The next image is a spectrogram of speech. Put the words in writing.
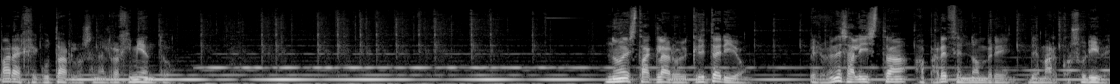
para ejecutarlos en el regimiento. No está claro el criterio, pero en esa lista aparece el nombre de Marcos Uribe.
